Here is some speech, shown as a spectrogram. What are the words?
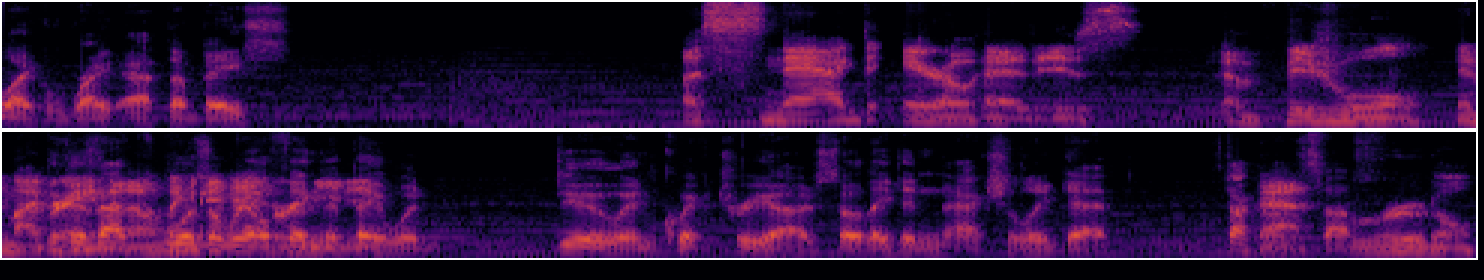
like right at the base. a snagged arrowhead is a visual in my brain. Because that I that don't was a think I real ever thing that they would do in quick triage, so they didn't actually get stuck on That's stuff. brutal.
